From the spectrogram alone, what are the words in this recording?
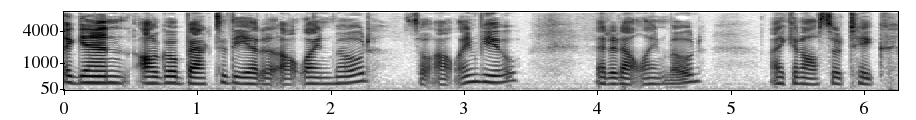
again I'll go back to the edit outline mode so outline view, edit outline mode. I can also take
